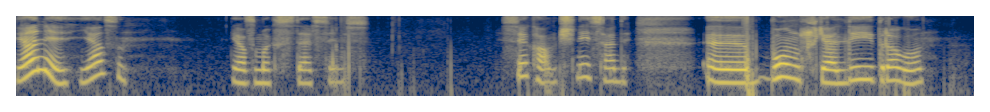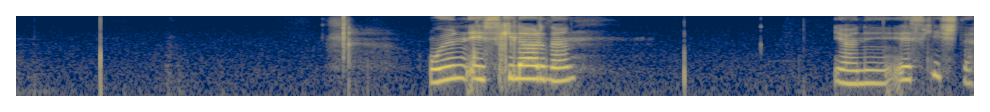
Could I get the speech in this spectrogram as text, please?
Yani yazın. Yazmak isterseniz. Size kalmış. Neyse hadi. Ee, bonus geldi. Dragon. Oyun eskilerden. Yani eski işte.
